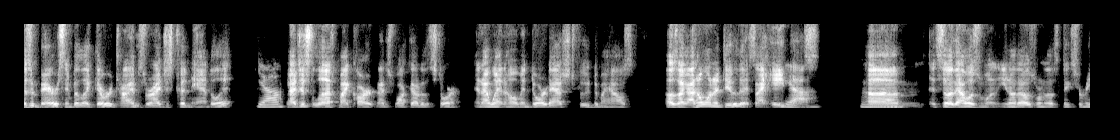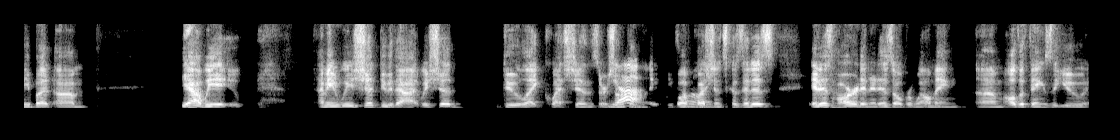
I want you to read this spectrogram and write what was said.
it was embarrassing but like there were times where i just couldn't handle it. Yeah. i just left my cart and i just walked out of the store and i went home and door dashed food to my house. I was like i don't want to do this. I hate Yeah. this. Mhm. um and so that was one you know that was one of those things for me but um yeah we i mean we should do that. We should do like questions or something. Yeah, like people have questions because it is it is hard and it is overwhelming um all the things that you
